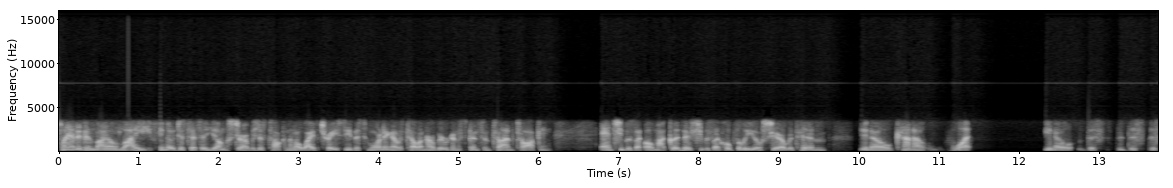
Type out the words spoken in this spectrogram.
planted in my own life. You know, just as a youngster, I was just talking to my wife Tracy this morning. I was telling her we were going to spend some time talking, and she was like, "Oh my goodness!" She was like, "Hopefully, you'll share with him, you know, kind of what." You know this this this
